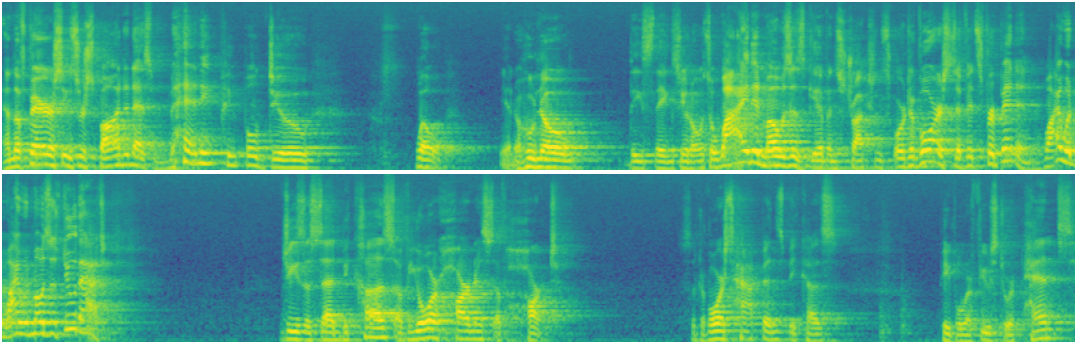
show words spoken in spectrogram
And the Pharisees responded, as many people do, well, you know, who know these things, you know. So why did Moses give instructions for divorce if it's forbidden? Why would, why would Moses do that? Jesus said, because of your hardness of heart. So divorce happens because people refuse to repent,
